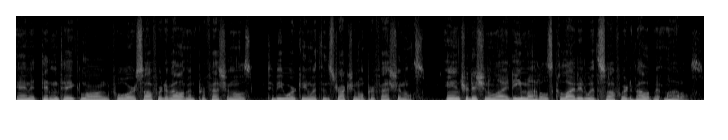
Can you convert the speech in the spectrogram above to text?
and it didn't take long for software development professionals to be working with instructional professionals and traditional ID models collided with software development models.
